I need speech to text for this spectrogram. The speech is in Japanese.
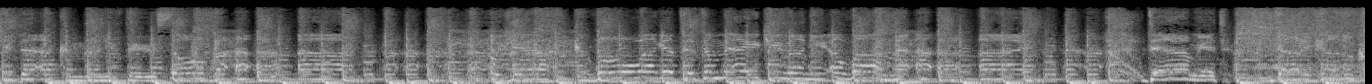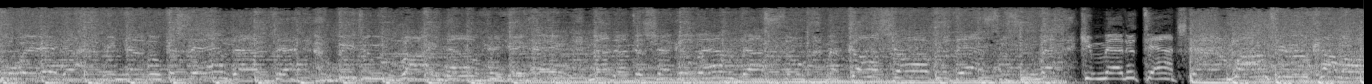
した悪魔にペーソーバー Oh yeah 顔を上げてため息は似合わない Damn it. 誰かの声がみんなどうかしてんだって。We do right now. Hey hey hey. まだ手しゃがれんだ。So 真っ向勝負で進め。決めるタッチダウン One two come on.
